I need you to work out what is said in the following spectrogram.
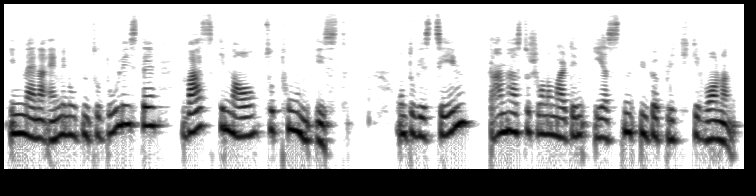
in meiner 1 Minuten To-Do-Liste, was genau zu tun ist. Und du wirst sehen, dann hast du schon einmal den ersten Überblick gewonnen.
